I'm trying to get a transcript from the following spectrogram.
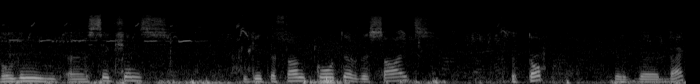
building uh, sections you get the front quarter the sides the top the, the back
